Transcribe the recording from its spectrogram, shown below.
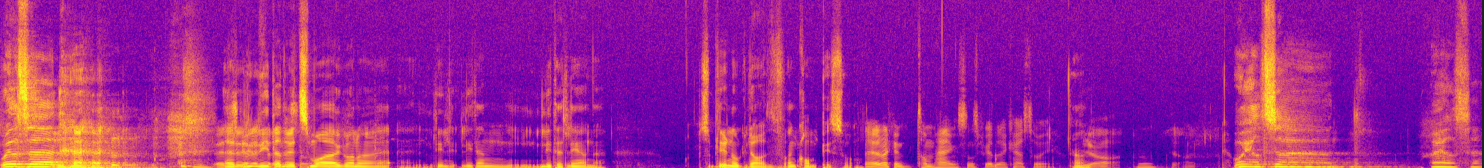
Wilson! Rita du vet små ögon och liten, litet leende. Så blir du nog glad, få en kompis och Det är verkligen Tom Hanks som spelar Castaway. Ja. Ja. Mm. ja. Wilson! Wilson!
